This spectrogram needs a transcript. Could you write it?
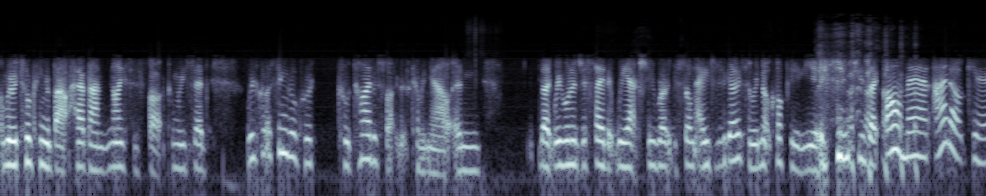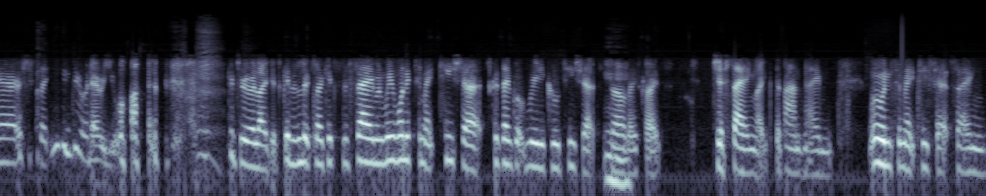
And we were talking about her band Nice as Fuck, and we said we've got a single called, called as Fuck that's coming out, and like we want to just say that we actually wrote the song ages ago, so we're not copying you. she's like, "Oh man, I don't care." She's like, "You can do whatever you want," because we were like, "It's going to look like it's the same." And we wanted to make T-shirts because they've got really cool T-shirts as well. Mhm. Those guys, just saying like the band name. We wanted to make T-shirts saying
